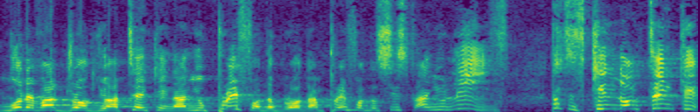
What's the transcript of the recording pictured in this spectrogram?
whatever drug you are taking, and you pray for the brother and pray for the sister, and you leave. That is kingdom thinking.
